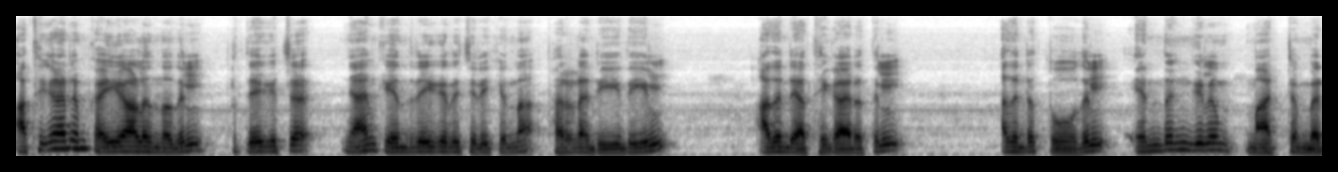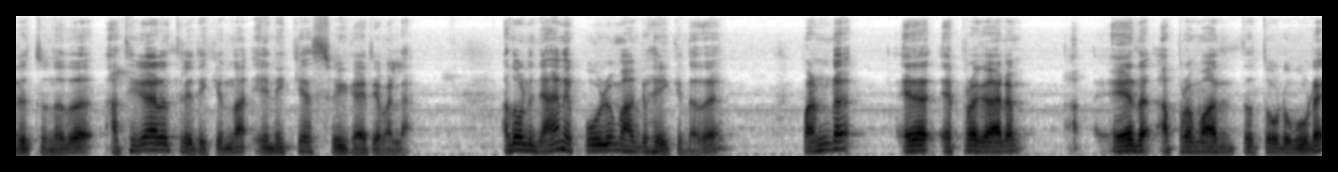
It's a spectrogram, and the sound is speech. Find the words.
അധികാരം കൈയാളുന്നതിൽ പ്രത്യേകിച്ച് ഞാൻ കേന്ദ്രീകരിച്ചിരിക്കുന്ന ഭരണരീതിയിൽ അതിന്റെ അധികാരത്തിൽ അതിന്റെ തോതിൽ എന്തെങ്കിലും മാറ്റം വരുത്തുന്നത് അധികാരത്തിലിരിക്കുന്ന എനിക്ക് സ്വീകാര്യമല്ല. അതുകൊണ്ട് ഞാൻ എപ്പോഴും ആഗ്രഹിക്കുന്നത് പണ്ട് എപ്രകാരം ഏത് അപ്രമാദിത്വത്തോടുകൂടെ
